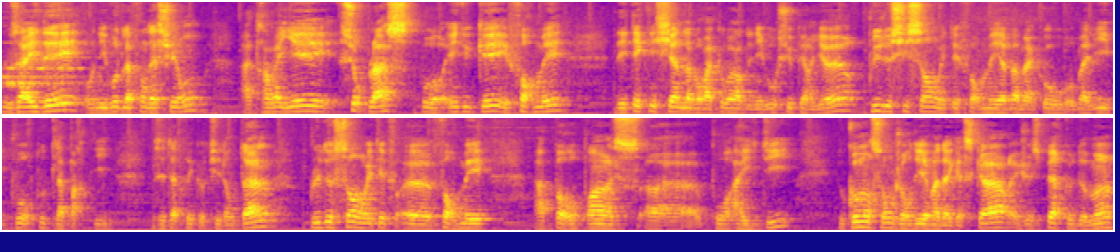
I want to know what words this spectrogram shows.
nous a aidés au niveau de la fondation à travailler sur place pour éduquer et former des techniciens de laboratoire de niveau supérieur. Plus de 600 ont été formés à Bamako, au Mali, pour toute la partie de cette Afrique occidentale. Plus de 100 ont été euh, formés à Port-au-Prince euh, pour Haïti. Nous commençons aujourd'hui à Madagascar et j'espère que demain,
